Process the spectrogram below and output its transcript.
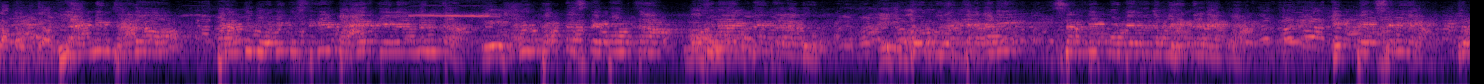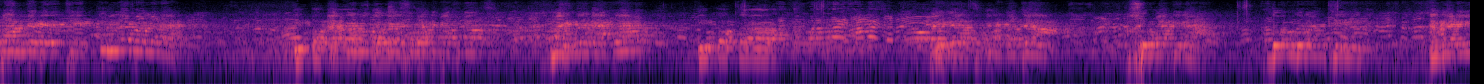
लँडिंग झालं परंतु दोन्ही कुस्तीगीर बाहेर गेल्यानंतर येशून फक्त स्टेप आउटचा पुन्हा एक दोन गुणांची आघाडी संदीप मोठे विरुद्ध महेंद्र गायकवाड एक प्रेक्षणीय उपांत्य फेरीची तुल्यबळ लढत दीपक सुरुवातीपासूनच महेंद्र गायकवाड दीपक कराड पहिल्याच मिनिटाच्या सुरुवातीला दोन गुणांची आघाडी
